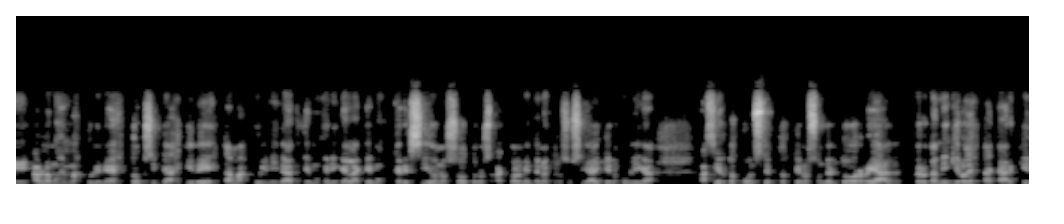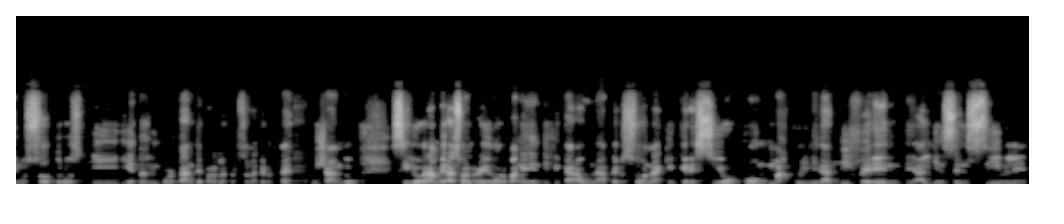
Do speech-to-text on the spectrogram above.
eh, hablamos en masculinidades tóxicas y de esta masculinidad hemogénica en la que hemos crecido nosotros actualmente en nuestra sociedad y que nos obliga a ciertos conceptos que no son del todo real. Pero también quiero destacar que nosotros, y, esto es importante para las personas que nos están escuchando, si logran ver a su alrededor, van a identificar a una persona que creció con masculinidad diferente, alguien sensible,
